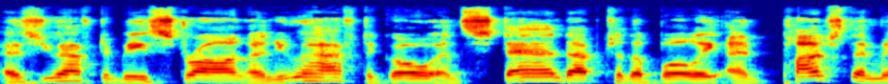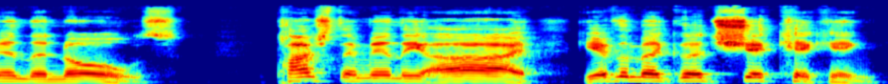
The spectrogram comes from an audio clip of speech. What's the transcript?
is you have to be strong and you have to go and stand up to the bully and punch them in the nose, punch them in the eye, give them a good shit kicking.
